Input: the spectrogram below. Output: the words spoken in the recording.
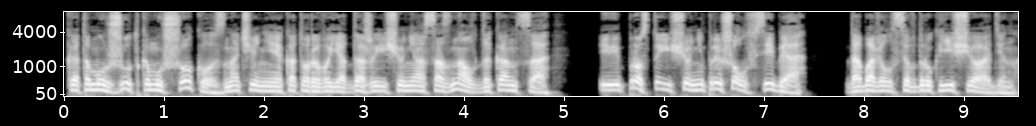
К этому жуткому шоку, значение которого я даже еще не осознал до конца, и просто еще не пришел в себя, добавился вдруг еще один.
